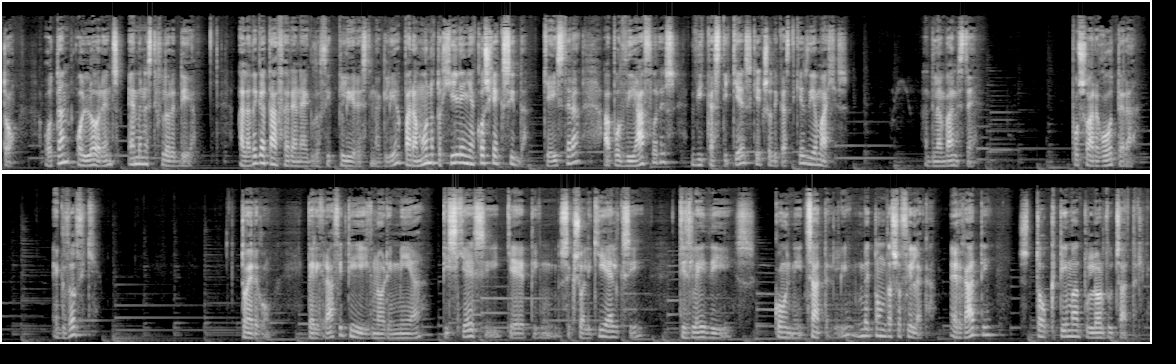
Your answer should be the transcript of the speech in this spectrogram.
1928, όταν ο Λόρεντς έμενε στη Φλωρεντία. Αλλά δεν κατάφερε να εκδοθεί πλήρες στην Αγγλία παρά μόνο το 1960 και ύστερα από διάφορες δικαστικές και εξοδικαστικές διαμάχες. Αντιλαμβάνεστε πόσο αργότερα εκδόθηκε; Το έργο περιγράφει τη γνωριμία, τη σχέση και την σεξουαλική έλξη της Lady Connie Chatterley με τον δασοφύλακα, εργάτη στο κτήμα του Λόρδου Chatterley.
